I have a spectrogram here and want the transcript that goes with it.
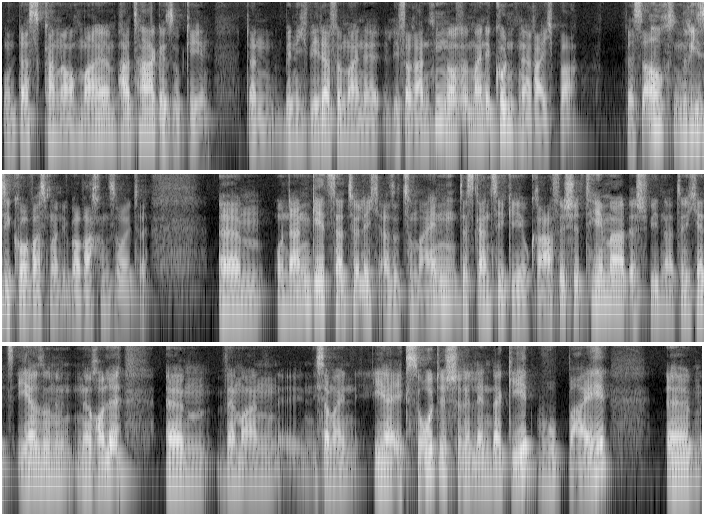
Und das kann auch mal ein paar Tage so gehen. Dann bin ich weder für meine Lieferanten noch für meine Kunden erreichbar. Das ist auch ein Risiko, was man überwachen sollte. Ähm, und dann geht es natürlich, also zum einen das ganze geografische Thema, das spielt natürlich jetzt eher so eine, eine Rolle, ähm, wenn man, ich sag mal, in eher exotischere Länder geht, wobei ähm,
